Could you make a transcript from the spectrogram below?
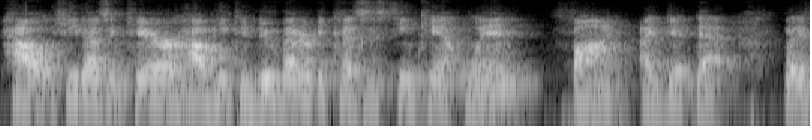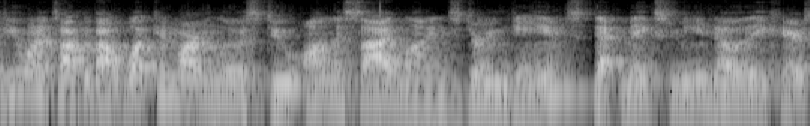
how he doesn't care or how he can do better because his team can't win, fine. I get that. But if you want to talk about what can Marvin Lewis do on the sidelines during games that makes me know that he cares,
